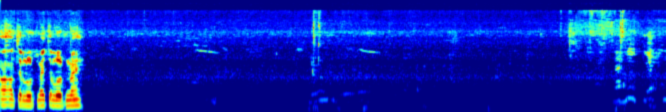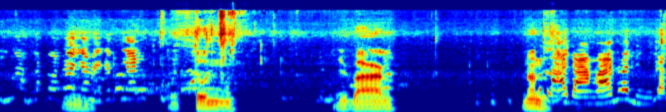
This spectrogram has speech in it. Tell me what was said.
อ๋อจะหลุดไหมจะหลุดไหมอืมไอ้ตุนไอ้บาง นั่นหลายด่างหลายมันละหนึ่งกัน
